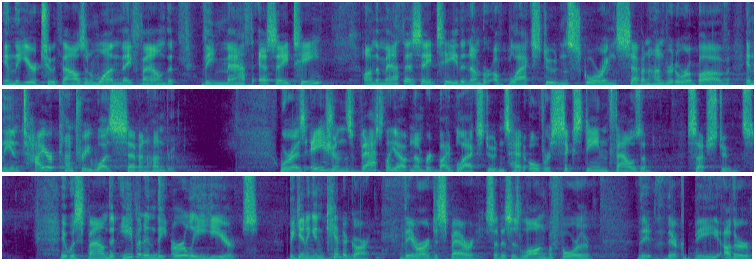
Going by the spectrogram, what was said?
In the year 2001, they found that the math SAT, on the math SAT, the number of black students scoring 700 or above in the entire country was 700. Whereas Asians, vastly outnumbered by black students, had over 16,000 such students. It was found that even in the early years, beginning in kindergarten, there are disparities. So this is long before the, there could be other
